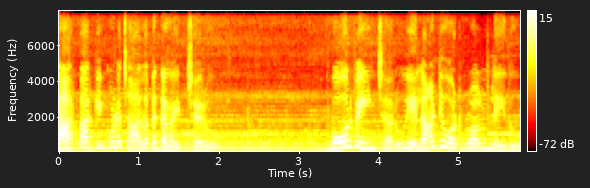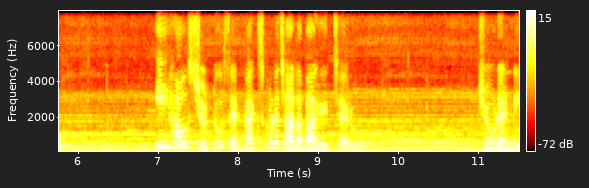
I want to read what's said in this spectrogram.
కార్ పార్కింగ్ కూడా చాలా పెద్దగా ఇచ్చారు. బోర్ వేయించారు. ఎలాంటి వాటర్ ప్రాబ్లం లేదు. ఈ హౌస్ చుట్టూ సెట్ బ్యాక్స్ కూడా చాలా బాగా ఇచ్చారు. చూడండి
